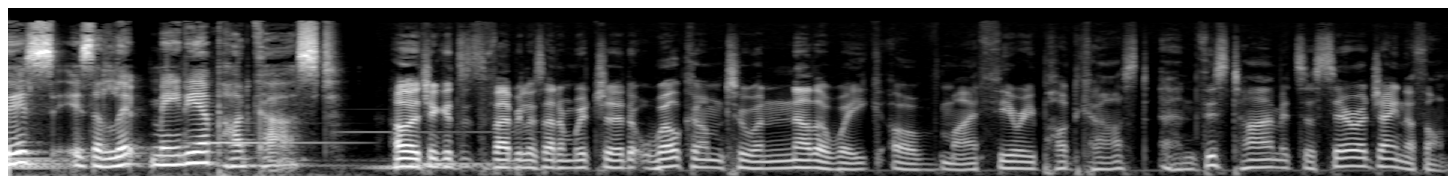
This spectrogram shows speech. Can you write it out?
This is a Lip Media podcast. Hello, chickens. It's the fabulous Adam Richard. Welcome to another week of my theory podcast, and this time it's a Sarah Jane-a-thon.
